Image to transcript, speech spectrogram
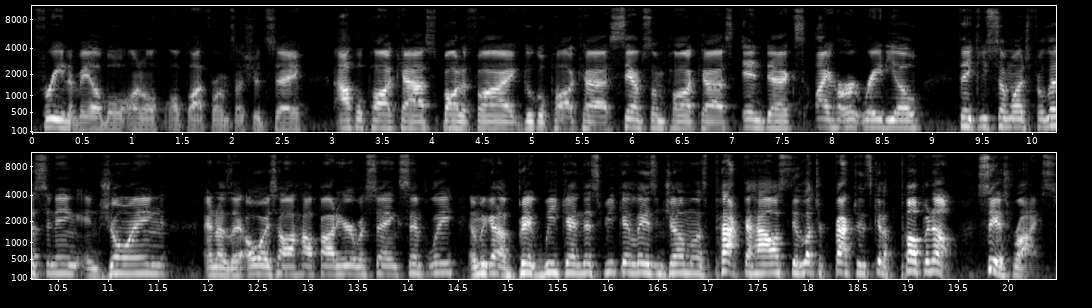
free and available on all, all platforms, I should say. Apple Podcasts, Spotify, Google Podcasts, Samsung Podcasts, Index, iHeartRadio. Thank you so much for listening, enjoying. And as I always hop out here with saying simply, and we got a big weekend this weekend, ladies and gentlemen. Let's pack the house. The electric factory, let's get it pumping up. See us rise.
